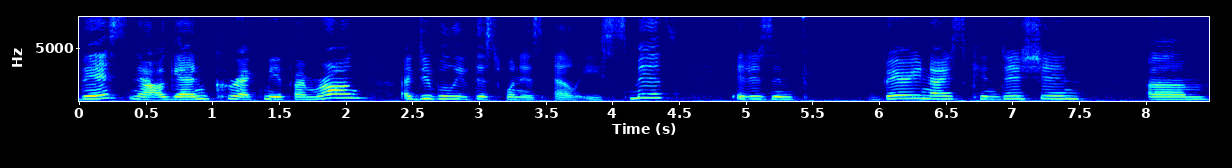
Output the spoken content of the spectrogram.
This, now again, correct me if I'm wrong. I do believe this one is L.E. Smith. It is in very nice condition. Um,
